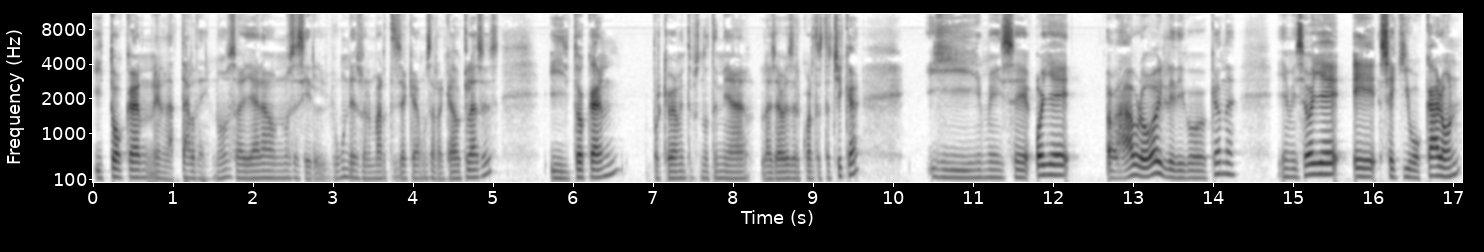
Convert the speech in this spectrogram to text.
y tocan en la tarde, ¿no? O sea, ya era, no sé si el lunes o el martes ya que habíamos arrancado clases y tocan, porque obviamente pues no tenía las llaves del cuarto esta chica, y me dice, oye, abro y le digo, ¿qué onda? Y me dice, oye, eh, se equivocaron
